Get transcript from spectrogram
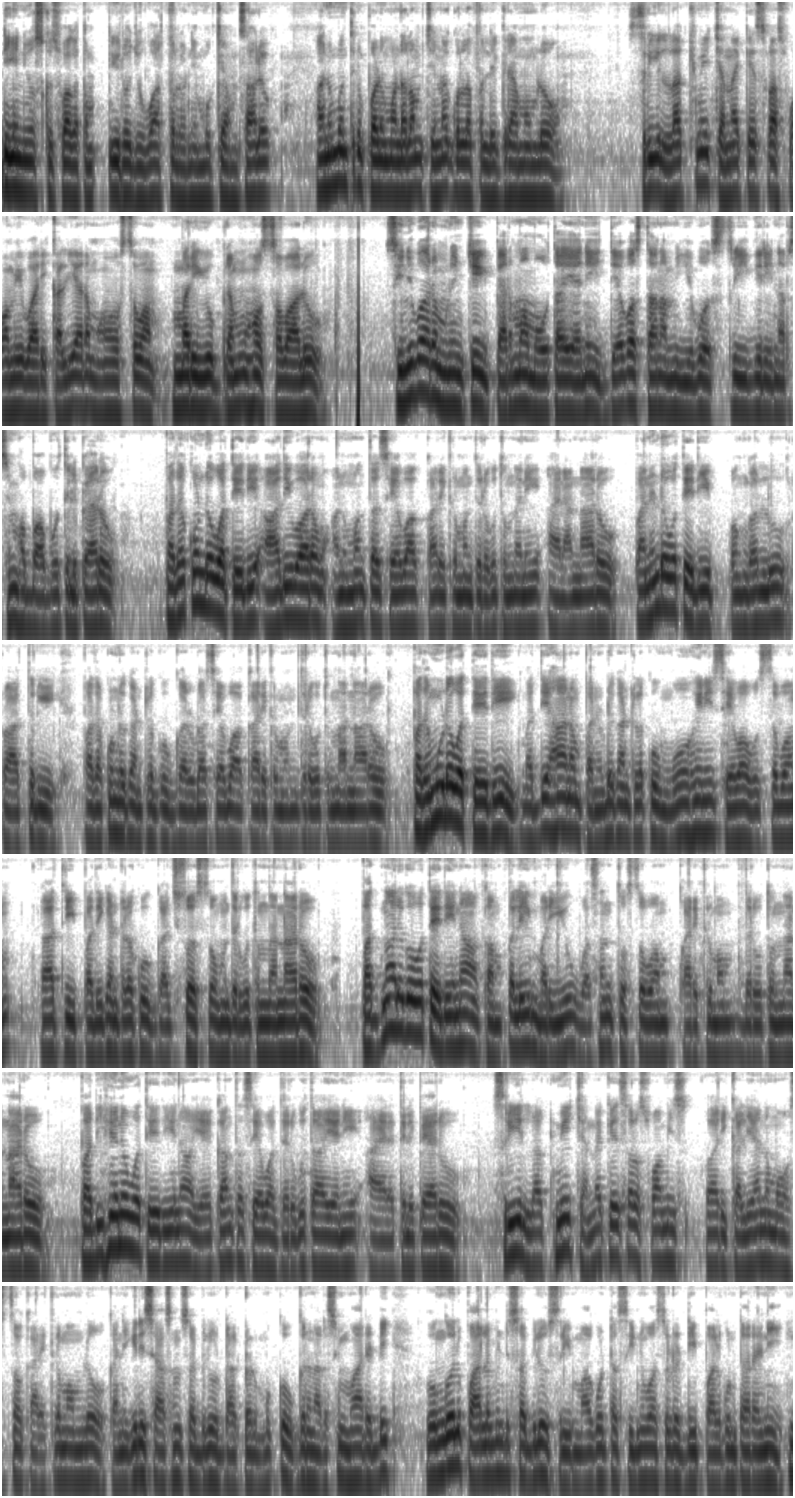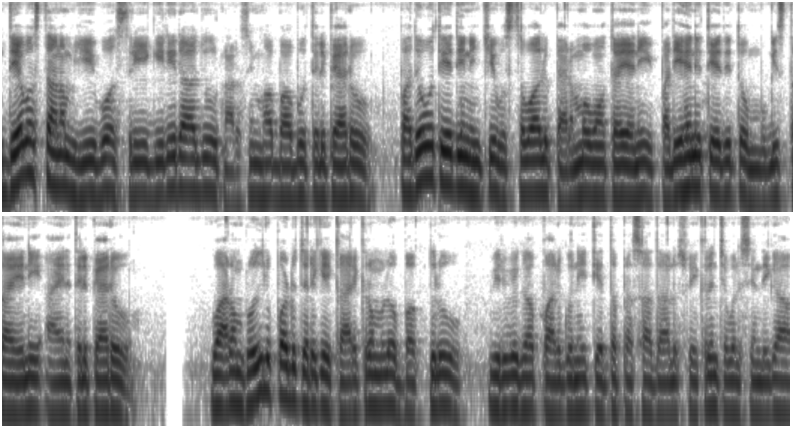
D న్యూస్కు స్వాగతం. ఈరోజు వార్తలోని ముఖ్య అంశాలు. హనుమంతునిపడు మండలం చిన్నగొల్లపల్లి గ్రామంలో శ్రీ లక్ష్మీ చెన్నకేశ్వర స్వామి వారి కళ్యాణ మహోత్సవం మరియు బ్రహ్మోత్సవాలు శనివారం నుంచి ప్రారంభమవుతాయని దేవస్థానం ఈవో శ్రీగిరి నరసింహబాబు తెలిపారు. పదకొండవ తేదీ ఆదివారం హనుమంత సేవా కార్యక్రమం జరుగుతుందని ఆయన అన్నారు. పన్నెండవ తేదీ పొంగళ్ళు రాత్రి పదకొండు గంటలకు గరుడ సేవా కార్యక్రమం జరుగుతుందన్నారు. పదమూడవ తేదీ మధ్యాహ్నం పన్నెండు గంటలకు మోహిని సేవా ఉత్సవం రాత్రి పది గంటలకు గజసోత్సవం జరుగుతుందన్నారు. పద్నాలుగవ తేదీన కంపలి మరియు వసంతోత్సవం కార్యక్రమం జరుగుతుందన్నారు. పదిహేనవ తేదీన ఏకాంత సేవ జరుగుతాయని ఆయన తెలిపారు. శ్రీ లక్ష్మీ చెన్నకేశ్వర స్వామి వారి కళ్యాణ మహోత్సవ కార్యక్రమంలో కనిగిరి శాసనసభ్యులు డాక్టర్ ముక్కు ఉగ్ర నరసింహారెడ్డి ఒంగోలు పార్లమెంటు సభ్యులు శ్రీ మాగుంట శ్రీనివాసులరెడ్డి పాల్గొంటారని దేవస్థానం ఈవో శ్రీ గిరిరాజు నరసింహబాబు తెలిపారు. పదవ తేదీ నుంచి ఉత్సవాలు ప్రారంభమవుతాయని పదిహేను తేదీతో ముగిస్తాయని ఆయన తెలిపారు. వారం రోజుల పాటు జరిగే కార్యక్రమంలో భక్తులు విరివిగా పాల్గొని తీర్థప్రసాదాలు స్వీకరించవలసిందిగా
